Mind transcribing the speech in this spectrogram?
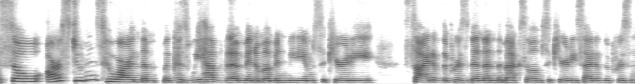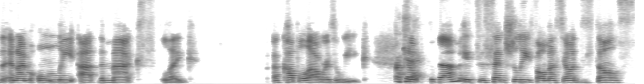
so our students who are in the because we have the minimum and medium security side of the prison and then the maximum security side of the prison, and I'm only at the max like a couple hours a week. Okay. So for them, it's essentially formation à distance.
